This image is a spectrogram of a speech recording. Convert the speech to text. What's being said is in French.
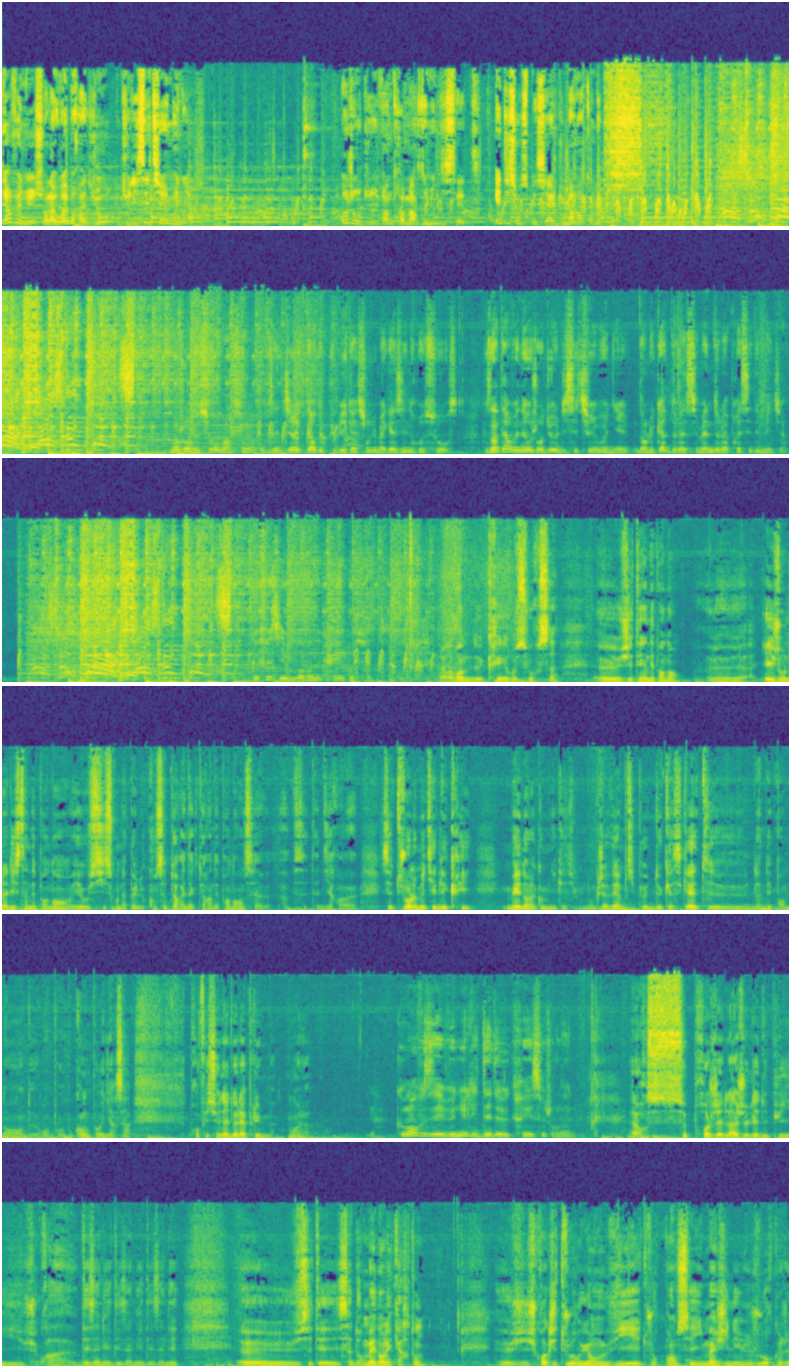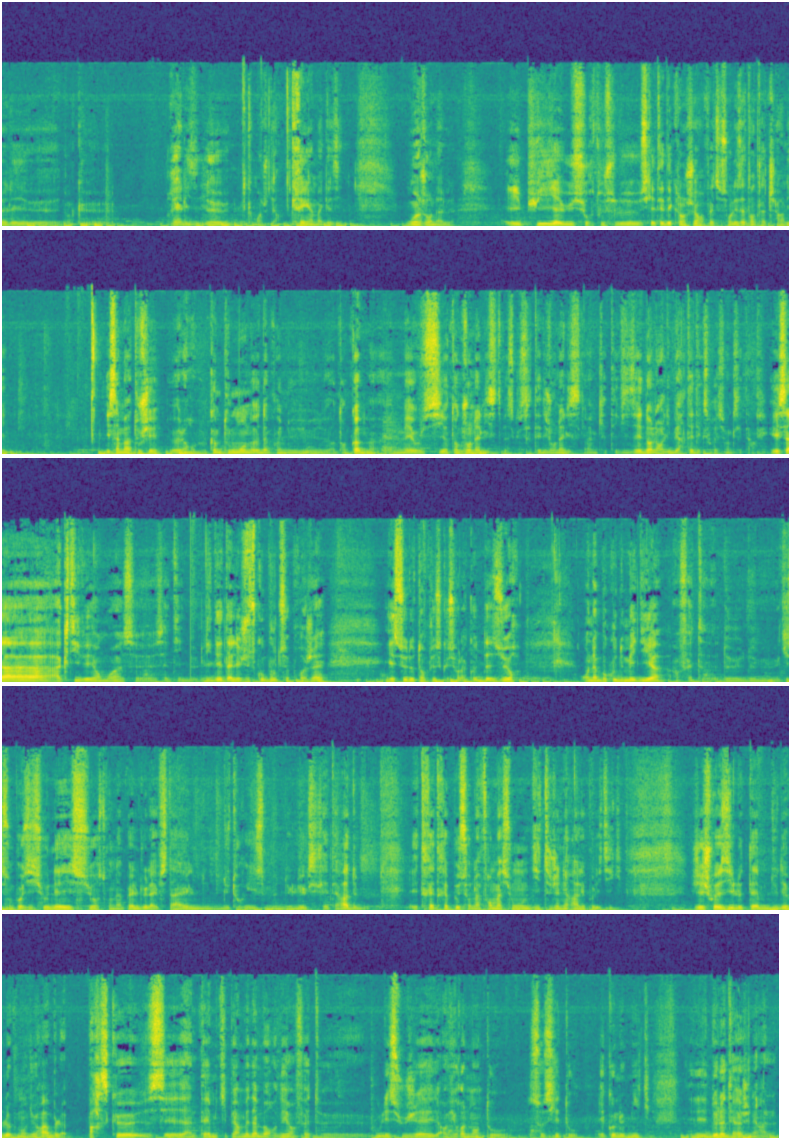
Bienvenue sur la web radio du lycée Thierry Monnier. Aujourd'hui, 23 mars 2017, édition spéciale du Marathon de presse. Bonjour Monsieur Robinson, vous êtes directeur de publication du magazine Ressources. Vous intervenez aujourd'hui au lycée Thierry Monnier dans le cadre de la semaine de la presse et des médias. Que faisiez-vous avant de créer Ressources? Alors avant de créer Ressources, euh, j'étais indépendant euh, et journaliste indépendant et aussi ce qu'on appelle le concepteur-rédacteur indépendant, c'est-à-dire euh, c'est toujours le métier de l'écrit, mais dans la communication. Donc j'avais un petit peu deux casquettes, euh, d'indépendant, de, comment on pourrait dire ça, professionnel de la plume. Voilà. Comment vous est venue l'idée de créer ce journal? Alors ce projet-là, je l'ai depuis, je crois, des années, des années, des années. c'était, ça dormait dans les cartons. Euh, je crois que j'ai toujours eu envie et toujours pensé, imaginer un jour que j'allais euh, euh, réaliser, créer un magazine ou un journal. Et puis il y a eu surtout ce qui a été déclencheur en fait, ce sont les attentats de Charlie. Et ça m'a touché, alors comme tout le monde d'un point de vue en tant qu'homme, mais aussi en tant que journaliste, parce que c'était des journalistes quand même qui étaient visés dans leur liberté d'expression, etc. Et ça a activé en moi l'idée d'aller jusqu'au bout de ce projet et ce d'autant plus que sur la côte d'Azur, on a beaucoup de médias en fait qui sont positionnés sur ce qu'on appelle du lifestyle, du, tourisme, du luxe, etc. et très très peu sur l'information dite générale et politique. J'ai choisi le thème du développement durable parce que c'est un thème qui permet d'aborder en fait euh, tous les sujets environnementaux, sociétaux, économiques et de l'intérêt général.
